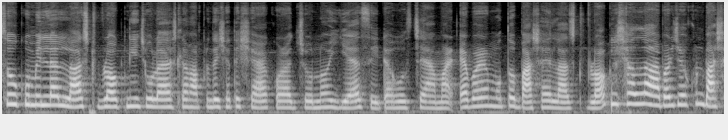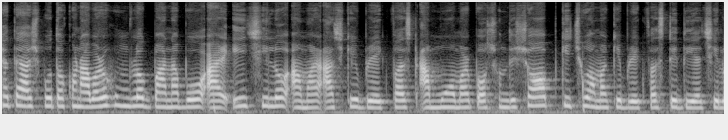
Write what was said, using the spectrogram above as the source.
সো কুমিল্লার লাস্ট ব্লগ নিয়ে চলে আসলাম আপনাদের সাথে শেয়ার করার জন্য। ইয়েস এটা হচ্ছে আমার এবারের মতো বাসায় লাস্ট ব্লগ ইনশাল্লাহ আবার যখন বাসাতে আসব তখন আবারও হোম ব্লগ বানাবো। আর এই ছিল আমার আজকের ব্রেকফাস্ট আম্মু আমার পছন্দের সব কিছু আমাকে ব্রেকফাস্টে দিয়েছিল।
